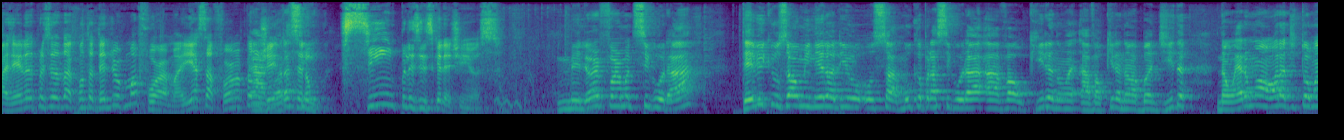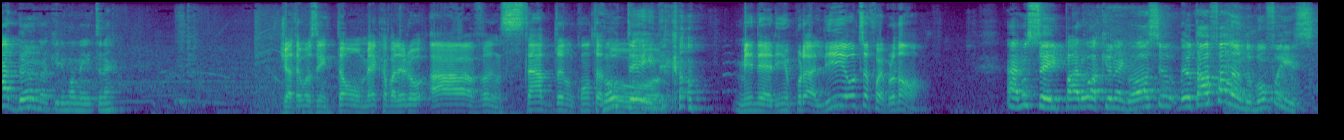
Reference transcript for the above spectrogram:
Mas ainda precisa dar conta dele de alguma forma. E essa forma, pelo Agora jeito, sim. serão simples esqueletinhos. Melhor forma de segurar. Teve que usar o mineiro ali, o, o Samuca, pra segurar a Valkyria. Não, é- a Valkyria não, a bandida. Não era uma hora de tomar dano naquele momento, né? Já temos então o Mecha Cavaleiro avançado, dando conta Voltei, do Decão. Mineirinho por ali. Onde você foi, Brunão? Ah, não sei, parou aqui o negócio. Eu tava falando, o bom foi isso.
